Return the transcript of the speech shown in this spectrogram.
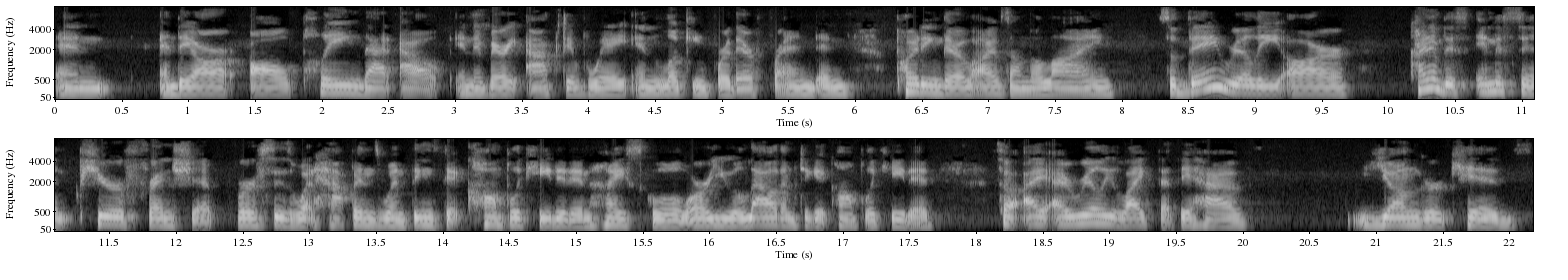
and and they are all playing that out in a very active way and looking for their friend and putting their lives on the line. So they really are kind of this innocent, pure friendship versus what happens when things get complicated in high school or you allow them to get complicated. So I, I really like that they have younger kids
